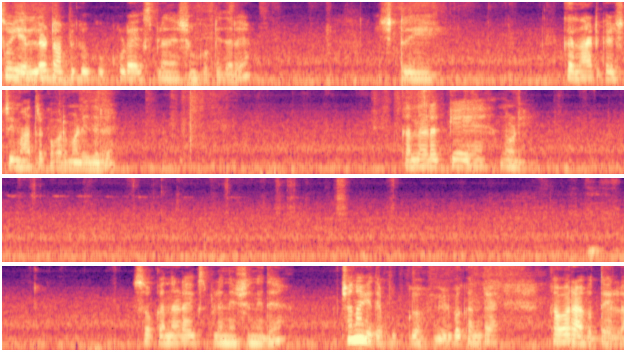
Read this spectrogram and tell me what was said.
ಸೊ ಎಲ್ಲ ಟಾಪಿಕ್ಗೂ ಕೂಡ ಎಕ್ಸ್ಪ್ಲನೇಷನ್ ಕೊಟ್ಟಿದ್ದಾರೆ. ಹಿಸ್ಟ್ರಿ, ಕರ್ನಾಟಕ ಹಿಸ್ಟ್ರಿ ಮಾತ್ರ ಕವರ್ ಮಾಡಿದ್ದಾರೆ. ಕನ್ನಡಕ್ಕೆ ನೋಡಿ. ಸೊ, ಕನ್ನಡ ಎಕ್ಸ್ಪ್ಲನೇಷನ್ ಇದೆ. ಚೆನ್ನಾಗಿದೆ ಬುಕ್ ಹೇಳ್ಬೇಕಂದ್ರೆ ಕವರ್ ಆಗುತ್ತೆ ಎಲ್ಲ.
